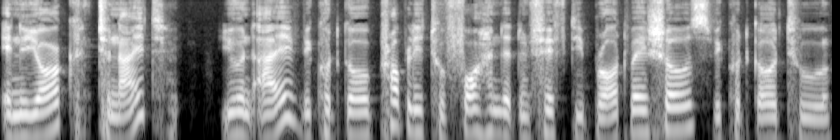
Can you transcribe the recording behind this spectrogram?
In New York tonight, you and I, we could go probably to 450 Broadway shows. We could go to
